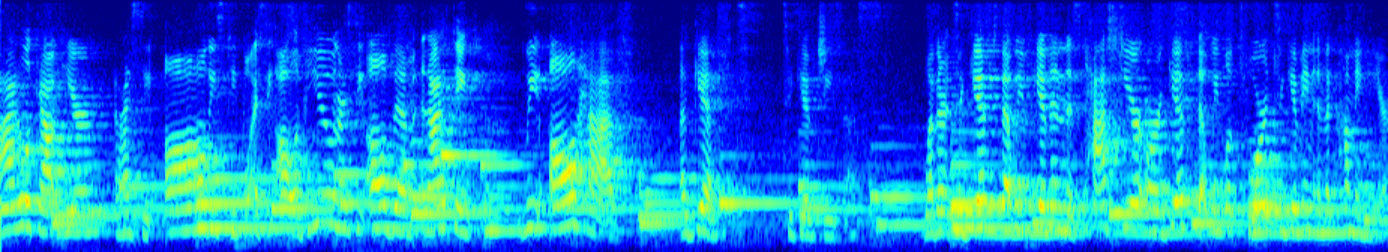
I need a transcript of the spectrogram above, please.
I look out here and I see all these people. I see all of you and I see all of them, and I think we all have a gift to give Jesus. Whether it's a gift that we've given this past year or a gift that we look forward to giving in the coming year.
